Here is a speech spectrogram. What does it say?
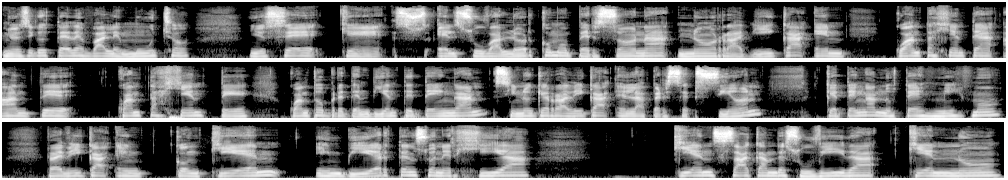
Yo sé que ustedes valen mucho. Yo sé que el, su valor como persona no radica en cuánta gente ante cuánta gente, cuánto pretendiente tengan, sino que radica en la percepción que tengan de ustedes mismos, radica en con quién invierten su energía, quién sacan de su vida, quién no.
